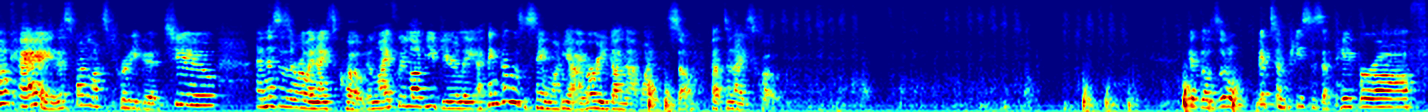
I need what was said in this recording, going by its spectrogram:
Okay, this one looks pretty good too. And this is a really nice quote. In life we love you dearly. I think that was the same one. Yeah, I've already done that one. So that's a nice quote. Those little bits and pieces of paper off.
